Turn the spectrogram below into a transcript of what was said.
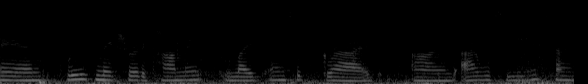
And please make sure to comment, like, and subscribe. And I will see you next time.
